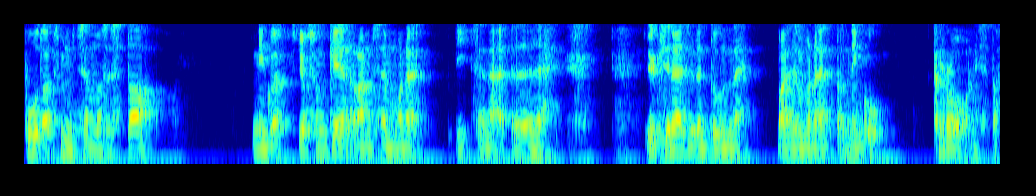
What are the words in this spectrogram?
Puhutaanko nyt semmoisesta, niin kuin, että jos on kerran semmoinen itsenä, äh, yksinäisyyden tunne, vai semmoinen, että on niin kuin kroonista?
